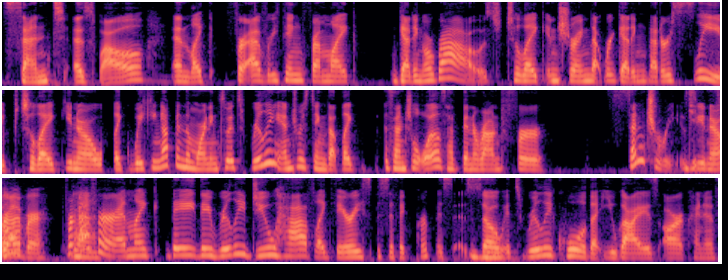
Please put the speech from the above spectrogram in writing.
scent as well. And like for everything from like getting aroused to like ensuring that we're getting better sleep to like, you know, like waking up in the morning. So it's really interesting that like essential oils have been around for centuries, you know? Forever. Yeah. Forever. And like they they really do have like very specific purposes. So Mm-hmm. it's really cool that you guys are kind of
